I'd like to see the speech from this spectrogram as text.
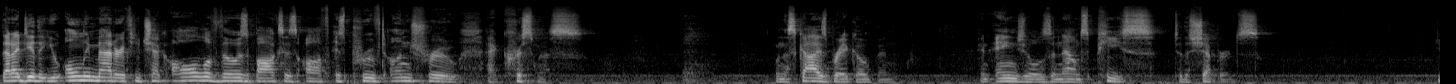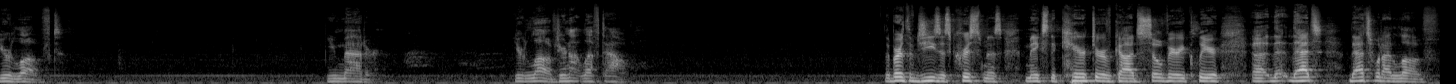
That idea that you only matter if you check all of those boxes off is proved untrue at Christmas. When the skies break open and angels announce peace to the shepherds, you're loved. You matter. You're loved. You're not left out. The birth of Jesus, Christmas, makes the character of God so very clear. Uh, that, that's, that's what I love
